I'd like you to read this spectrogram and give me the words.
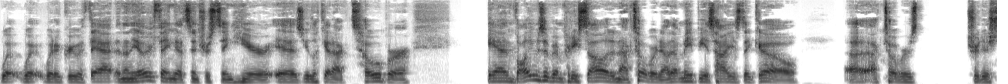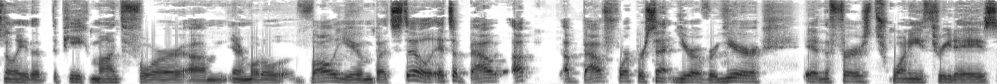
w- w- would agree with that. And then the other thing that's interesting here is you look at October and volumes have been pretty solid in October. Now that may be as high as they go. Uh, October is traditionally the, the peak month for um, intermodal volume, but still it's about up about 4% year over year in the first 23 days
